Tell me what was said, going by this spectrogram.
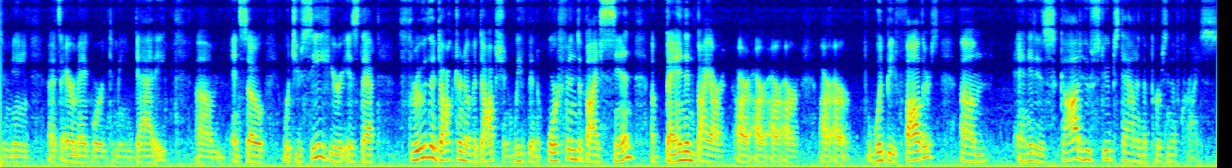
to mean, uh, it's an Aramaic word to mean daddy. Um, and so what you see here is that through the doctrine of adoption, we've been orphaned by sin, abandoned by our, our, our, our, our, our would be fathers. Um, and it is God who stoops down in the person of Christ,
